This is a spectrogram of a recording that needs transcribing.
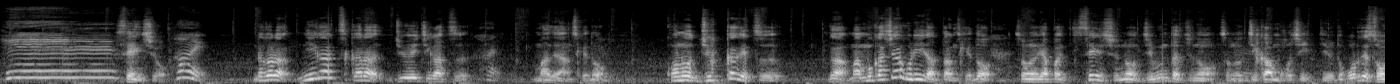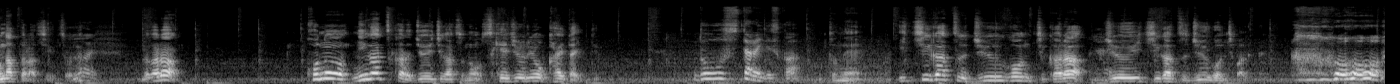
へえ選手を。はい。だから2月から11月はい。までなんですけど、うん。この10ヶ月が、まあ、昔はフリーだったんですけどそのやっぱり選手の自分たちのその時間も欲しいっていうところでそうなったらしいんですよね、はい。だからこの2月から11月のスケジュールを変えたいっていう。どうしたらいいですか？とね1月15日から11月15日まで、おー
